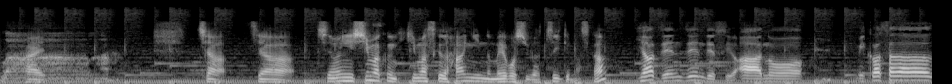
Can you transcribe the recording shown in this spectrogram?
わはいあじゃあ、じゃあ、ちなみに島君聞きますけど、犯人の目星はついてますか？ーいや、全然ですよ。あの、三笠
